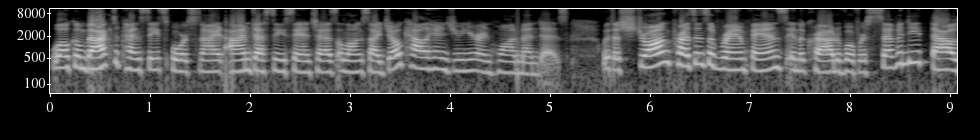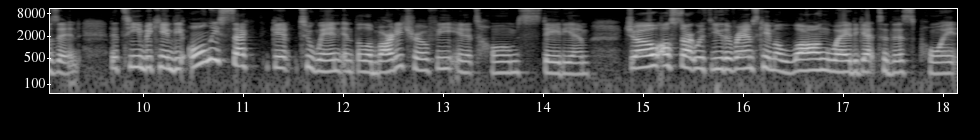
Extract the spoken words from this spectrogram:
Welcome back to Penn State Sports Night. I'm Destiny Sanchez alongside Joe Callahan Jr. and Juan Mendez. With a strong presence of Ram fans in the crowd of over 70,000, the team became the only second to win in the Lombardi Trophy in its home stadium. Joe, I'll start with you. The Rams came a long way to get to this point.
